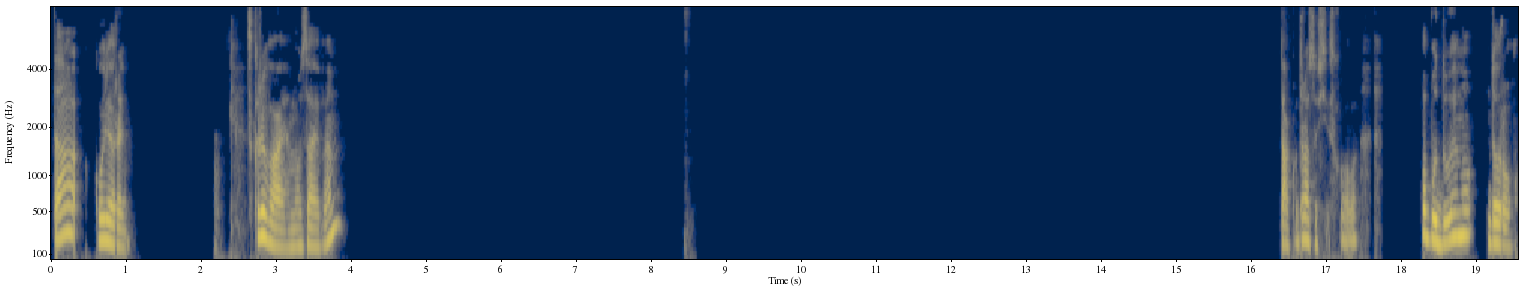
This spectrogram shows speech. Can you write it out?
та кольори. Скриваємо зайве. Так, одразу всі сховала. Побудуємо дорогу,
